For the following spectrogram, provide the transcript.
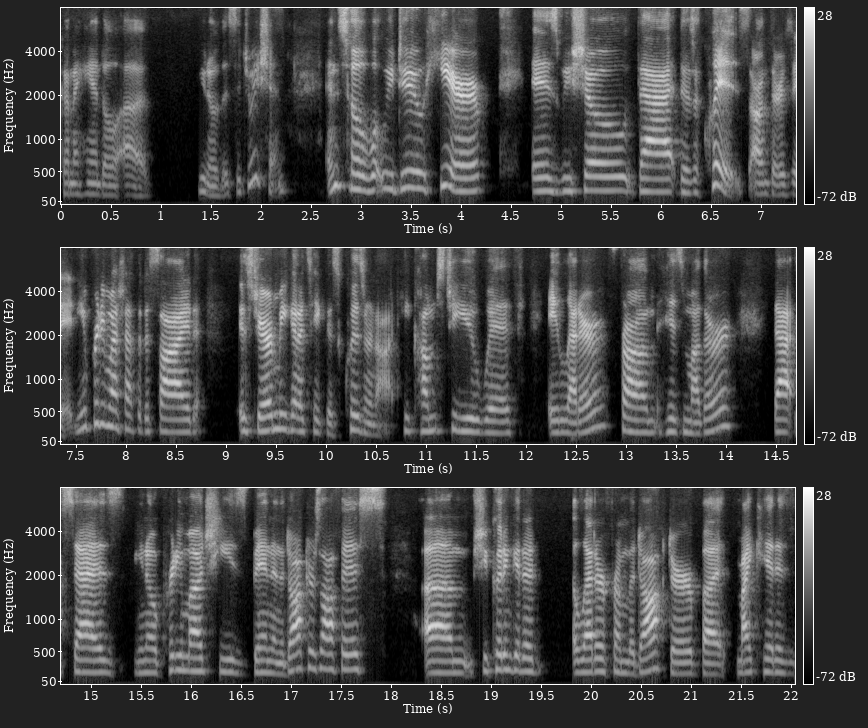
going to handle, uh, you know, the situation. And so what we do here is we show that there's a quiz on Thursday, and you pretty much have to decide is Jeremy going to take this quiz or not. He comes to you with a letter from his mother that says, you know, pretty much he's been in the doctor's office. Um, she couldn't get a, a letter from the doctor, but my kid is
